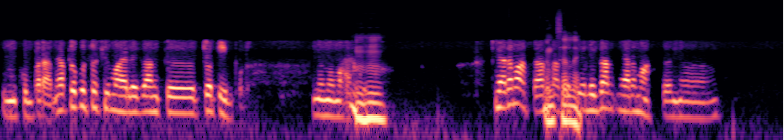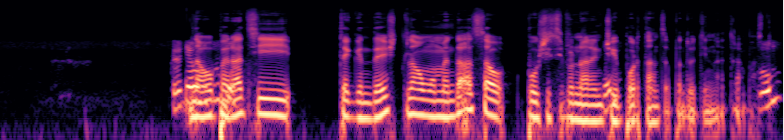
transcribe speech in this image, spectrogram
îmi cumpăram. Mi-a plăcut să fiu mai elegant uh, tot timpul. Nu numai acum. Mhm. Mi-a rămas asta, Înțeleg. să fiu elegant mi-a rămas în... uh, Cred că e La un plus. operații te gândești la un moment dat sau pur și simplu nu are nicio importanță pentru tine treaba asta? Cum?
